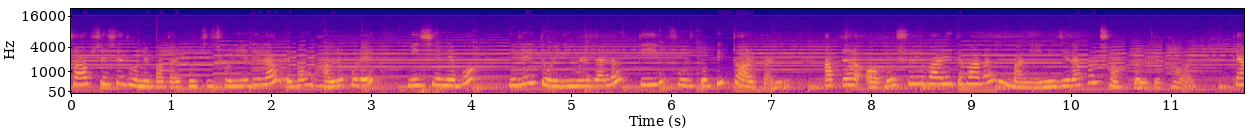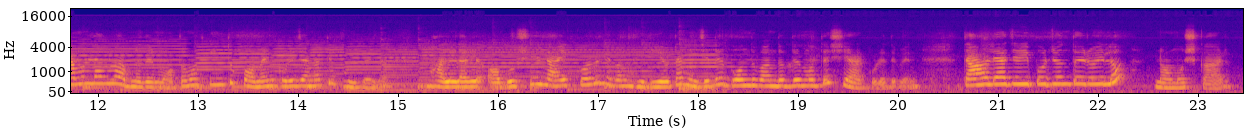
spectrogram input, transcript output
সব শেষে ধনে পাতার কুচি ছড়িয়ে দিলাম এবং ভালো করে মিশিয়ে নেব। দিলেই তৈরি হয়ে গেল তিন ফুলকপির তরকারি। আপনারা অবশ্যই বাড়িতে বানান, বানিয়ে নিজে রাখান সকলকে খাওয়ান। কেমন লাগল আপনাদের মতামত কিন্তু কমেন্ট করে জানাতে ভুলবেন না। ভালো লাগলে অবশ্যই লাইক করবেন এবং ভিডিওটা নিজেদের বন্ধু বান্ধবদের মধ্যে শেয়ার করে দেবেন। তাহলে আজ এই পর্যন্তই রইল। নমস্কার।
